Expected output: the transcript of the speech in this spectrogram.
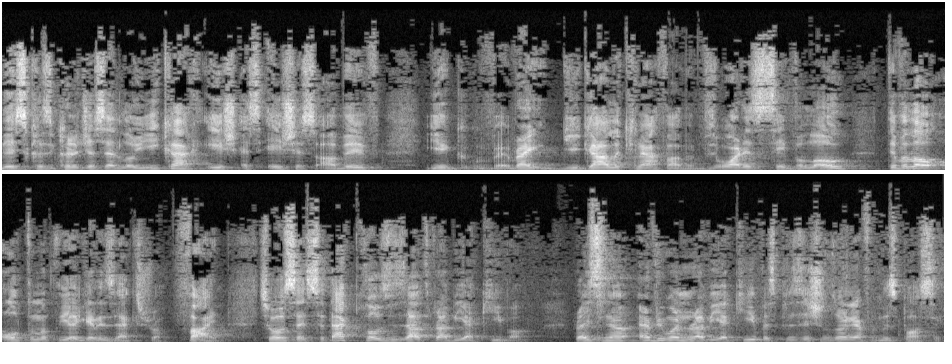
This because it could have just said lo yikach ish es eshes aviv, right? Yigala knaf aviv. So why does it say velo? The velo ultimately again is extra. Fine. So we'll say so that closes out Rabbi Akiva. Right, so now everyone in Rabbi Akiva's position is learning out from this pasuk.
